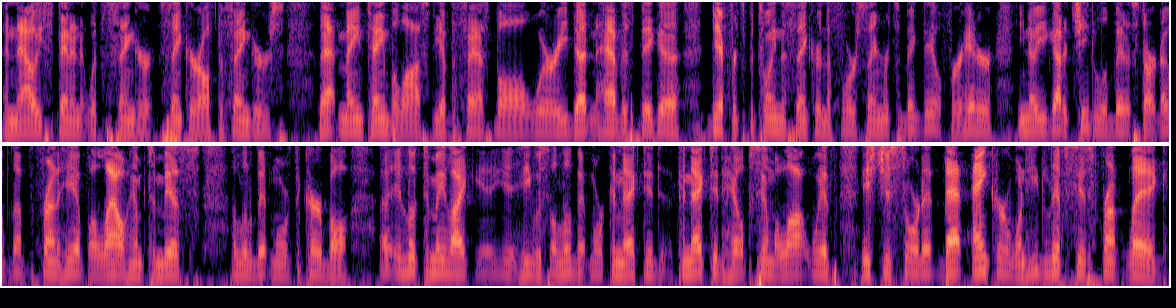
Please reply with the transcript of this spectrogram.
and now he's spinning it with the sinker sinker off the fingers, that maintained velocity of the fastball, where he doesn't have as big a difference between the sinker and the four seamer, it's a big deal for a hitter. You know, you got to cheat a little bit at starting to open up the front hip, allow him to miss a little bit more with the curveball. Uh, it looked to me like he was a little bit more connected. Connected helps him a lot with it's just sort of that anchor when he lifts his front leg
